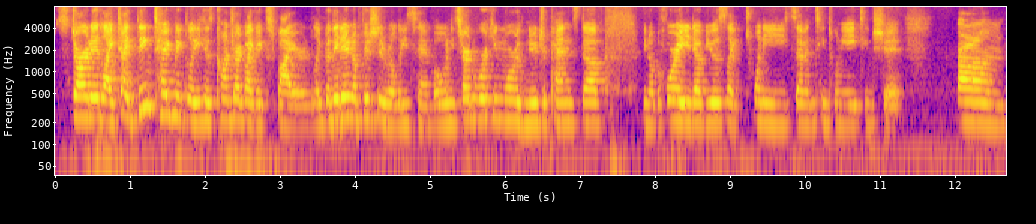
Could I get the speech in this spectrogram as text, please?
started, like I think technically his contract like expired, like but they didn't officially release him. But when he started working more with New Japan and stuff, you know, before AEW was like 2017, 2018 shit. Um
